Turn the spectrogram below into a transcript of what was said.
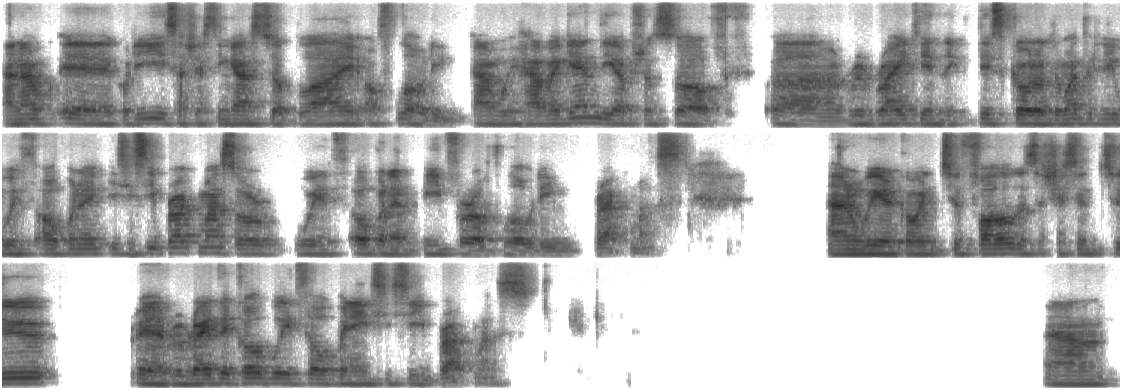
And now uh, Codee is suggesting us to apply offloading. And we have again the options of uh, rewriting the, this code automatically with OpenACC pragmas or with OpenMP for offloading pragmas. And we are going to follow the suggestion to rewrite the code with OpenACC pragmas. Um,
